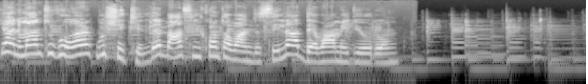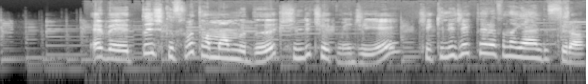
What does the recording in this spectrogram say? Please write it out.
Yani mantık olarak bu şekilde ben silikon tabancasıyla devam ediyorum. Evet dış kısmı tamamladık. Şimdi çekmeceye çekilecek tarafına geldi sıra.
